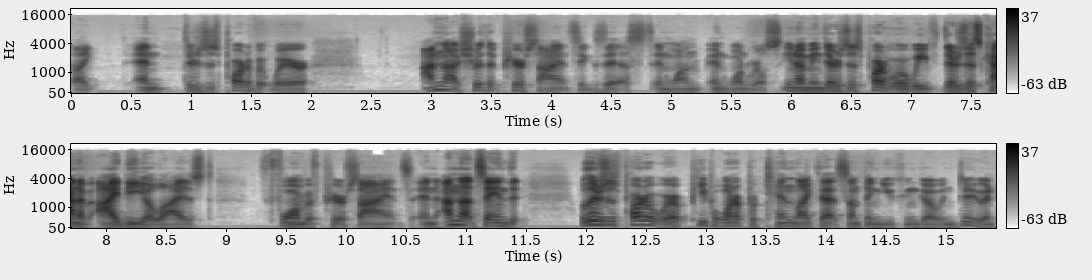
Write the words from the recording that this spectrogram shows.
like, and there's this part of it where I'm not sure that pure science exists in one in one real. You know, I mean, there's this part where we've there's this kind of idealized form of pure science, and I'm not saying that. Well, there's this part of it where people want to pretend like that's something you can go and do, and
